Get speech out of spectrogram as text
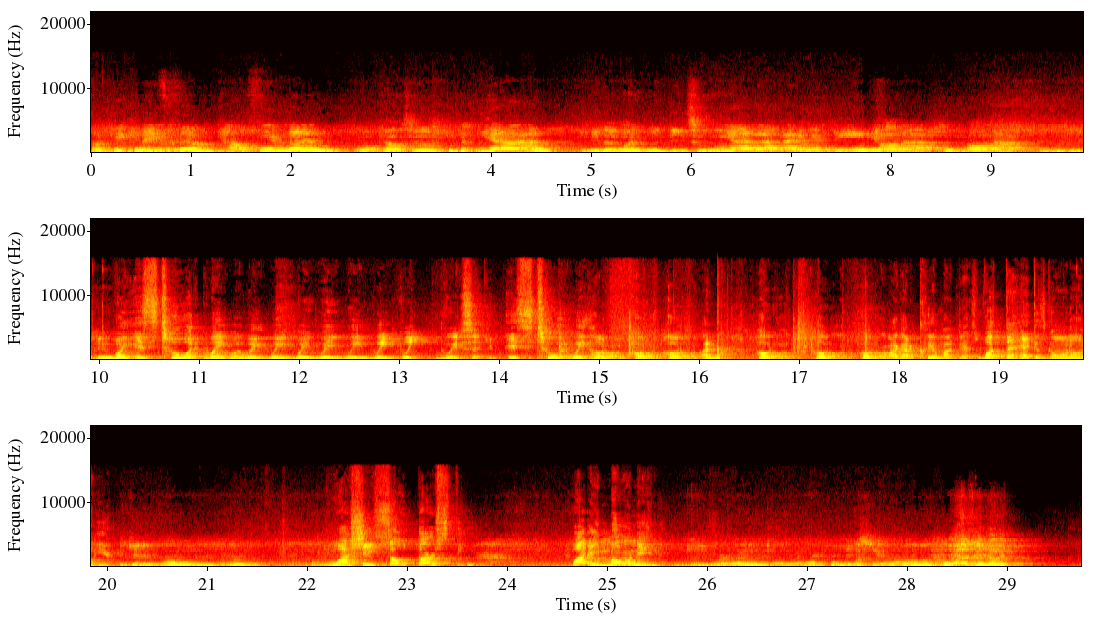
Okay, can I get some calcium then? Oh, calcium? yeah. You need that vitamin D too, huh? Yeah, that vitamin D. All that. Oh, shit. All that. We can, we can, Wait, it's two. Wait, wait, wait, wait, wait, wait, wait, wait, wait. Wait a second. It's two. Wait, hold on, hold on, hold on. I, hold on, hold on, hold on. I gotta clear my desk. What the heck is going on here? get it rolling. for real. Why she so thirsty? Why they moaning? Keep working. Where's the chew? What's going on?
